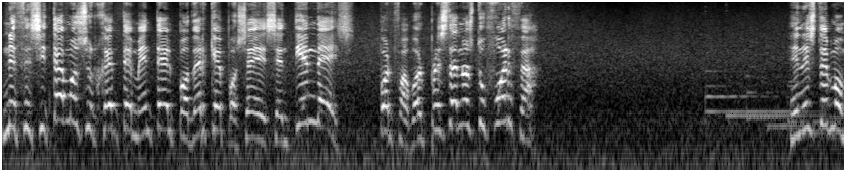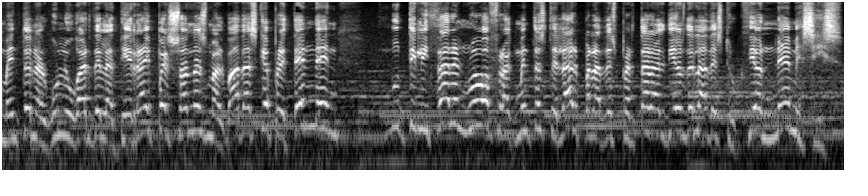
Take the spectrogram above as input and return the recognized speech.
Necesitamos urgentemente el poder que posees, ¿entiendes? Por favor, préstanos tu fuerza. En este momento, en algún lugar de la Tierra hay personas malvadas que pretenden utilizar el nuevo fragmento estelar para despertar al dios de la destrucción, Némesis.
